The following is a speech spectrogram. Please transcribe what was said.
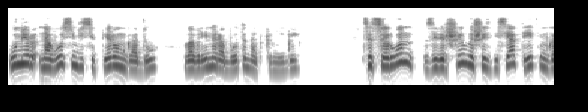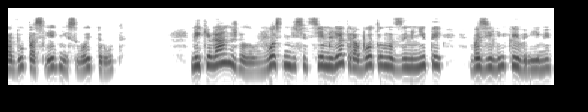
умер на 81 году во время работы над книгой. Цицерон завершил на 63 году последний свой труд. Микеланджело в 87 лет работал над знаменитой базиликой в Риме.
